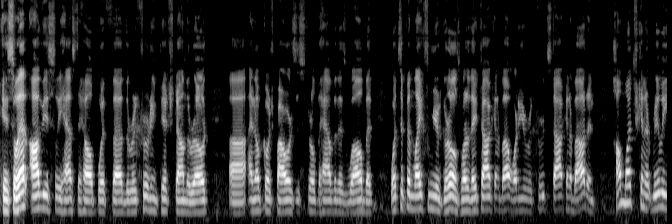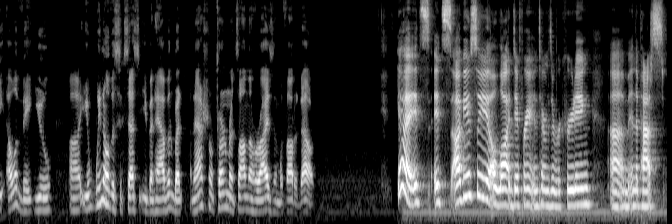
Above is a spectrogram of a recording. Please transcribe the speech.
Okay so that obviously has to help with uh, the recruiting pitch down the road. Uh, i know coach powers is thrilled to have it as well but what's it been like from your girls? What are they talking about? What are your recruits talking about? And how much can it really elevate you uh, you, we know the success that you've been having, but a national tournament's on the horizon without a doubt. Yeah, it's it's obviously a lot different in terms of recruiting um, in the past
